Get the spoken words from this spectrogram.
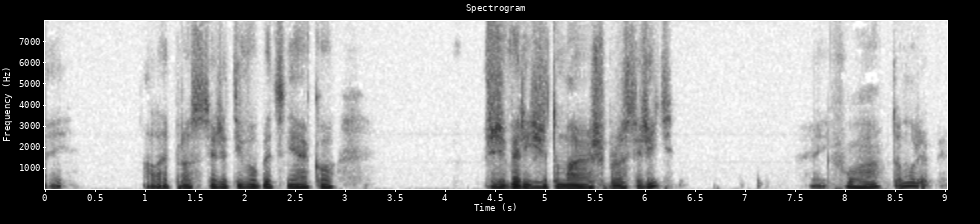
Hej. Ale proste, že ty vôbec nejako že veríš, že tu máš proste žiť. Hej. Fúha. To môže byť.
